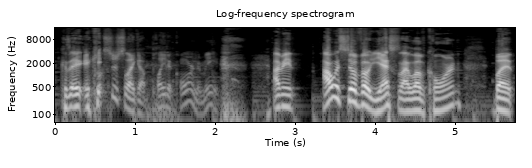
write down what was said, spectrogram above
because it, it, looks just like a plate of corn to me. I mean, I would still vote yes because I love corn, but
